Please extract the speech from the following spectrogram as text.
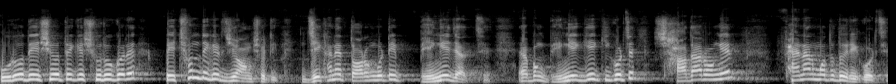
পুরো দেশীয় থেকে শুরু করে পেছন দিকের যে অংশটি, যেখানে তরঙ্গটি ভেঙে যাচ্ছে এবং ভেঙে গিয়ে কি করছে? সাদা রঙের ফ্যানার মতো তৈরি করছে,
